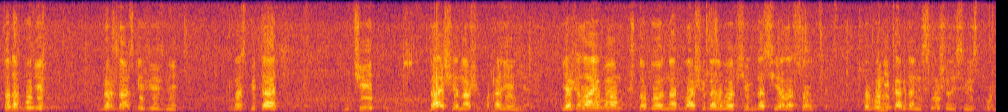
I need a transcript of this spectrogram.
кто-то будет в гражданской жизни воспитать, учить дальше наше поколение. Я желаю вам, чтобы над вашей головой всегда сияло солнце, чтобы вы никогда не слышали свист пуль.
